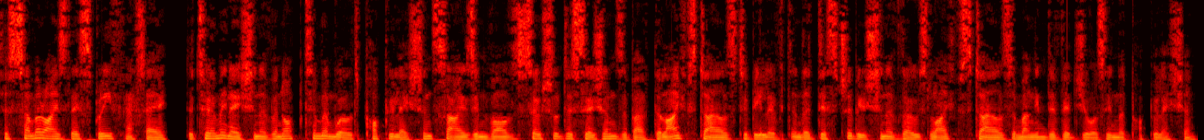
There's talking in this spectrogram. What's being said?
To summarize this brief essay, determination of an optimum world population size involves social decisions about the lifestyles to be lived and the distribution of those lifestyles among individuals in the population.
